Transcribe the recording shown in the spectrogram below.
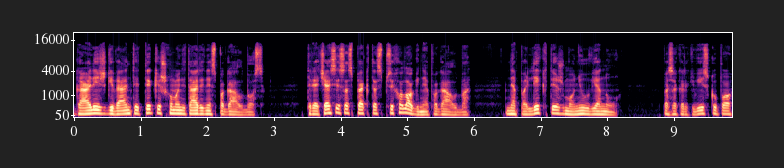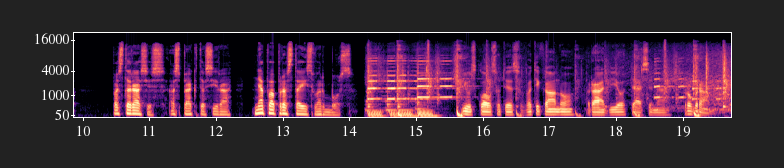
gali išgyventi tik iš humanitarinės pagalbos. Trečiasis aspektas - psichologinė pagalba - nepalikti žmonių vienų. Pasak arkivyskupo, pastarasis aspektas yra nepaprastai svarbus. Jūs klausotės Vatikano radio tęsinę programą.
